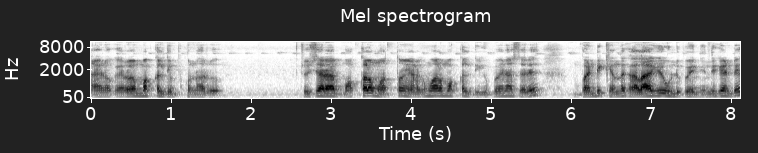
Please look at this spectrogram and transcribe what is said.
ఆయన ఒక ఇరవై మొక్కలు దింపుకున్నారు. చూసారా మొక్కలు మొత్తం వెనకమాల మొక్కలు దిగిపోయినా సరే బండి కిందకి అలాగే ఉండిపోయింది. ఎందుకంటే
